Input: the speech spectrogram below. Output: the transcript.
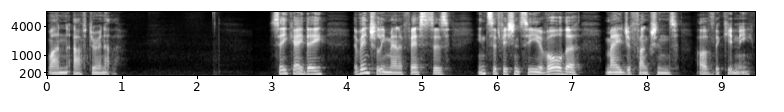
one after another. CKD eventually manifests as insufficiency of all the major functions of the kidney,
